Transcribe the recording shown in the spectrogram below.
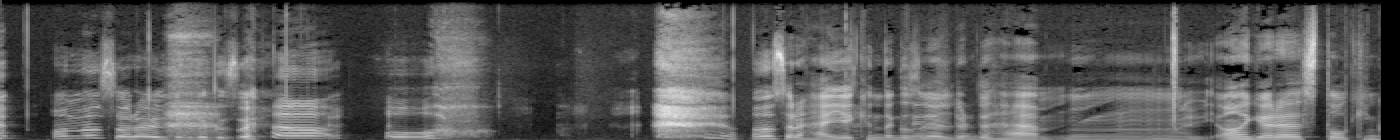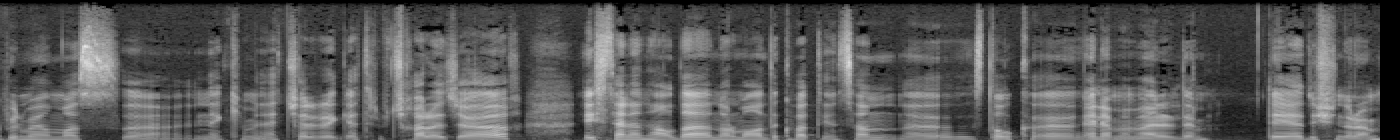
Ondan sonra öldürdü qızı. o. Ondan sonra hə, yekunda qızı öldürdü. Hə, ona görə stalking bilmək olmaz nə kimi nəticələrə gətirib çıxaracaq. İstənilən halda normal adekvat insan stalk eləməməlidir deyə düşünürəm.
